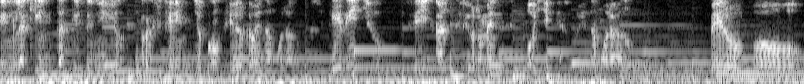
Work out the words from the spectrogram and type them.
En la quinta que he tenido, recién yo considero que me he enamorado. He dicho, sí, anteriormente, oye, estoy enamorado, pero oh,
